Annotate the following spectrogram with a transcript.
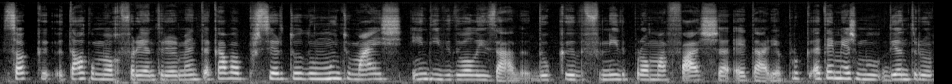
Só que, tal como eu referi anteriormente, acaba por ser tudo muito mais individualizado do que definido para uma faixa etária. Porque até mesmo dentro,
